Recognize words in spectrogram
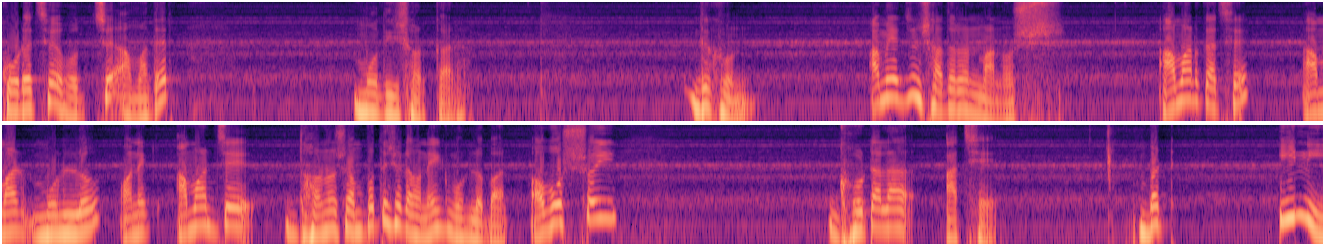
করেছে হচ্ছে আমাদের মোদী সরকার। দেখুন, আমি একজন সাধারণ মানুষ। আমার কাছে আমার মূল্য অনেক, আমার যে ধন সম্পত্তি সেটা অনেক মূল্যবান। অবশ্যই ঘোটালা আছে। বাট ইনি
